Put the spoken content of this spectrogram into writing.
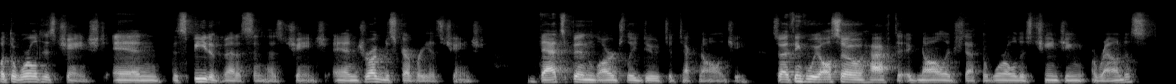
but the world has changed and the speed of medicine has changed and drug discovery has changed. That's been largely due to technology. So I think we also have to acknowledge that the world is changing around us.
